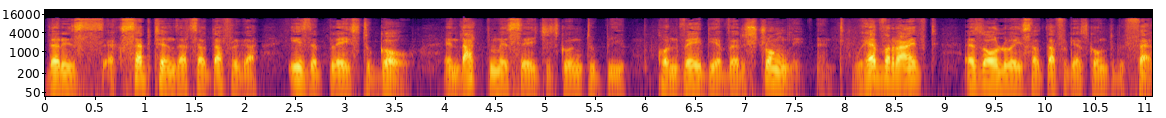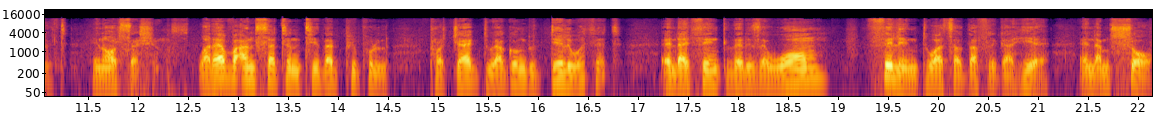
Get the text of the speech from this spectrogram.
There is acceptance that South Africa is a place to go. And that message is going to be conveyed here very strongly. And we have arrived. As always, South Africa is going to be felt in all sessions. Whatever uncertainty that people project, we are going to deal with it. And I think there is a warm feeling towards South Africa here. And I'm sure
